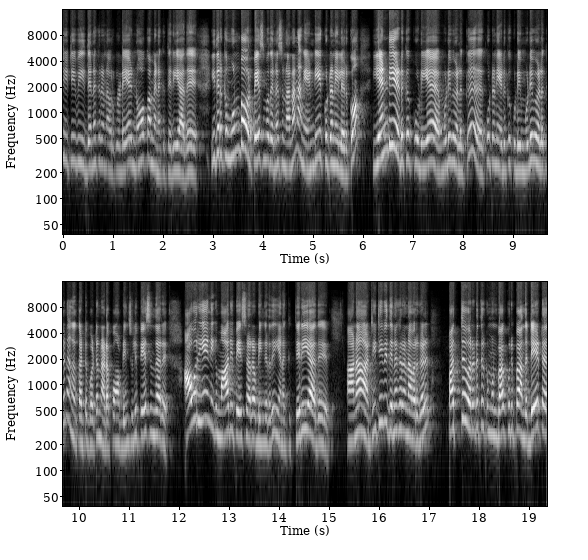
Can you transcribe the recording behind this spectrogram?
டிடிவி தினகரன் அவர்களுடைய நோக்கம் எனக்கு தெரியாது. இதற்கு முன்பு அவர் பேசும்போது என்ன சொன்னார்னா நாங்கள் என்டிஏ கூட்டணியில் இருக்கோம். என்டிஏ எடுக்கக்கூடிய முடிவுகளுக்கு கூட்டணி எடுக்கக்கூடிய முடிவுகளுக்கு நாங்கள் கட்டுப்பட்டு நடப்போம் அப்படின்னு சொல்லி பேசியிருந்தார். அவர் ஏன் இன்னைக்கு மாறி பேசுகிறார் அப்படிங்கிறது எனக்கு தெரியாது. ஆனால் டிடிவி தினகரன் அவர்கள் பத்து வருடத்திற்கு முன்பாக குறிப்பாக அந்த டேட்டை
